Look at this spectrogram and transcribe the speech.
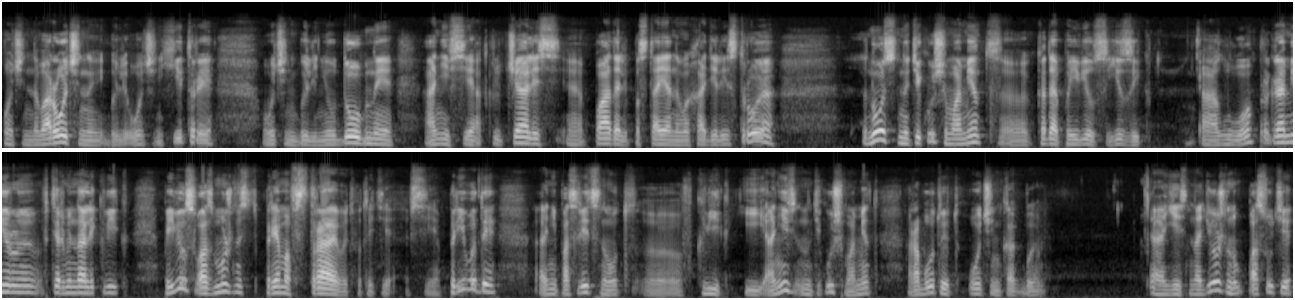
очень навороченные, были очень хитрые, очень были неудобные. Они все отключались, э, падали, постоянно выходили из строя. Но на текущий момент, э, когда появился язык Lua, программируя в терминале Quick, появилась возможность прямо встраивать вот эти все приводы э, непосредственно вот в Quick. И они на текущий момент работают очень как бы Э, есть надежно. Ну, по сути,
